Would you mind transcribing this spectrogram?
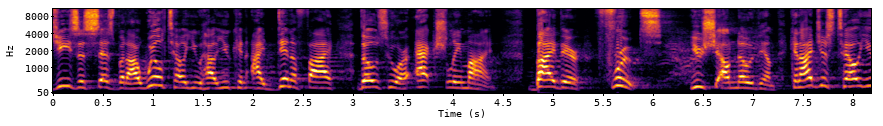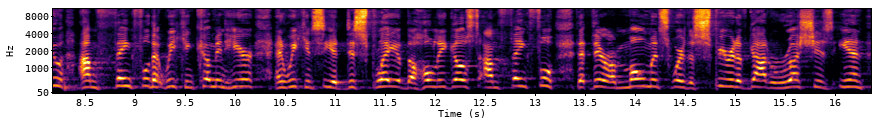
Jesus says, But I will tell you how you can identify those who are actually mine by their fruits you shall know them. Can I just tell you, I'm thankful that we can come in here and we can see a display of the Holy Ghost. I'm thankful that there are moments where the Spirit of God rushes in.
